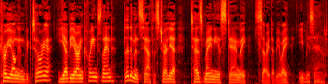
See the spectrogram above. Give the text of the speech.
Kooryong in Victoria, Yabia in Queensland, Blenheim in South Australia, Tasmania Stanley. Sorry, WA, you miss out.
